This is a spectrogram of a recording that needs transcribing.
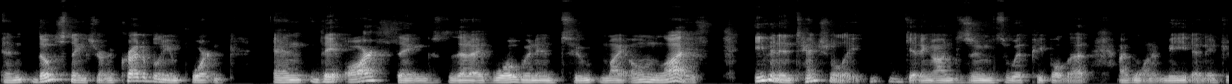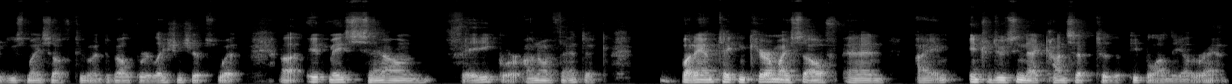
And those things are incredibly important. And they are things that I've woven into my own life even intentionally getting on Zooms with people that I want to meet and introduce myself to and develop relationships with. Uh, it may sound fake or unauthentic, but I am taking care of myself and I am introducing that concept to the people on the other end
